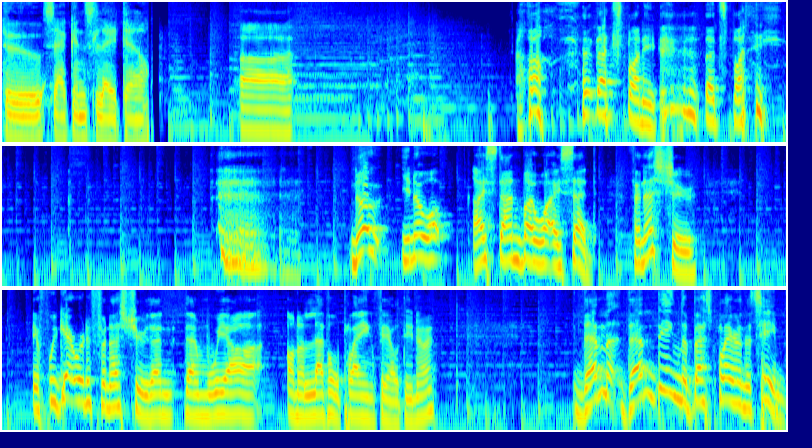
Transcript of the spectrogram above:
Two seconds later. Uh, that's funny. That's funny. no, you know what? I stand by what I said. Finesse Chew. If we get rid of Finesse then then we are on a level playing field. You know. Them them being the best player in the team.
